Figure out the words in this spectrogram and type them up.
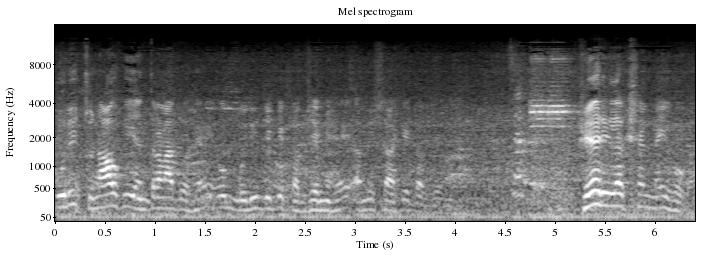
पूरी चुनाव की यंत्रणा जो है, वो मोदी जी के कब्जे में है, अमित शाह के कब्जे में है। फेयर इलेक्शन नहीं होगा।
